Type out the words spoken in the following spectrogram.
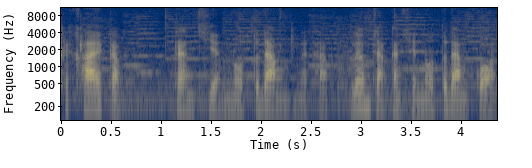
คล้ายๆกับการเขียนโน้ตตัวดำนะครับ เริ่มจากการเขียนโน้ตตัวดำก่อน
